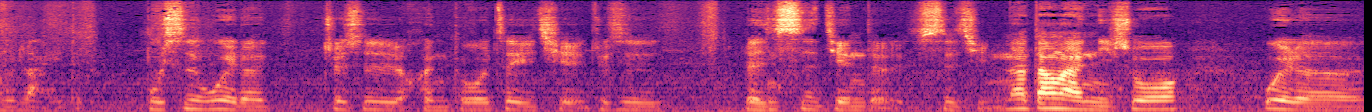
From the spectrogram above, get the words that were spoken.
而来的，不是为了就是很多这一切就是人世间的事情。那当然，你说为了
